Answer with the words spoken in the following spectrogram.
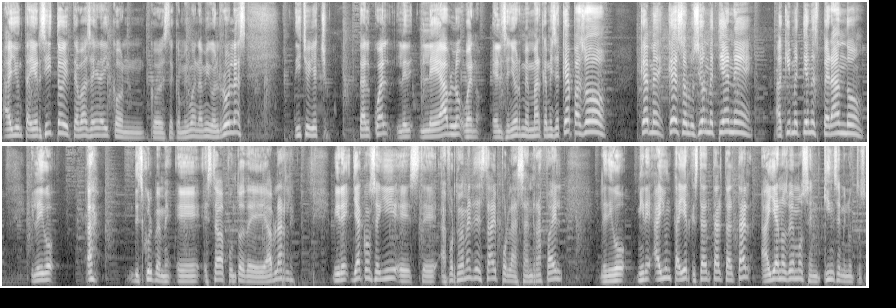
hay un tallercito y te vas a ir ahí con, con, este, con mi buen amigo el Rulas. Dicho y hecho. Tal cual, le, le hablo, bueno, el señor me marca, me dice, ¿qué pasó? ¿Qué, me, ¿Qué solución me tiene? Aquí me tiene esperando. Y le digo, ah, discúlpeme, eh, estaba a punto de hablarle. Mire, ya conseguí, este, afortunadamente estaba ahí por la San Rafael. Le digo, mire, hay un taller que está en tal, tal, tal. Allá nos vemos en 15 minutos.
